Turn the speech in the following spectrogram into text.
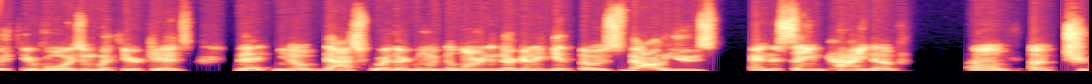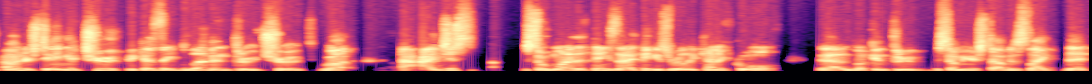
with your boys and with your kids that you know that's where they're going to learn and they're going to get those values and the same kind of of, of tr- understanding of truth because they've living through truth. But I, just so one of the things that i think is really kind of cool that looking through some of your stuff is like that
